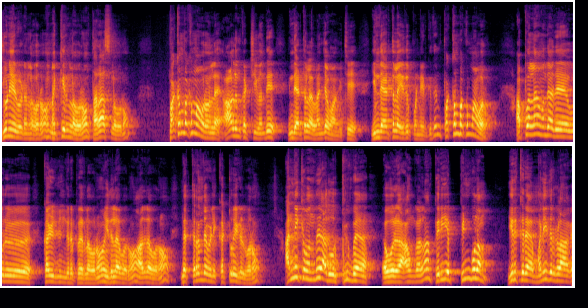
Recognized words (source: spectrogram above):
ஜூனியர் வீடனில் வரும் நக்கீரனில் வரும் தராஸில் வரும். பக்கம் பக்கமாக வரும்ல. ஆளும் கட்சி வந்து இந்த இடத்துல லஞ்சம் வாங்குச்சு இந்த இடத்துல இது பண்ணியிருக்குதுன்னு பக்கம் பக்கமாக வரும். அப்போல்லாம் வந்து அது ஒரு கழுகுங்கிற பேரில் வரும் இதில் வரும் அதில் வரும் இல்லை திறந்த வெளி கட்டுரைகள் வரும். அன்னைக்கு வந்து அது ஒரு ஒரு அவங்கெல்லாம் பெரிய பின்புலம் இருக்கிற மனிதர்களாக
